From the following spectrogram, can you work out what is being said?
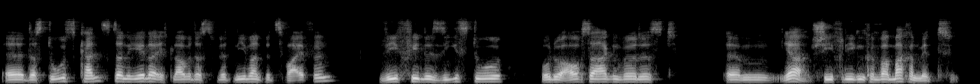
Äh, dass du es kannst, Daniela, ich glaube, das wird niemand bezweifeln. Wie viele siehst du, wo du auch sagen würdest, ähm, ja, Skifliegen können wir machen mit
